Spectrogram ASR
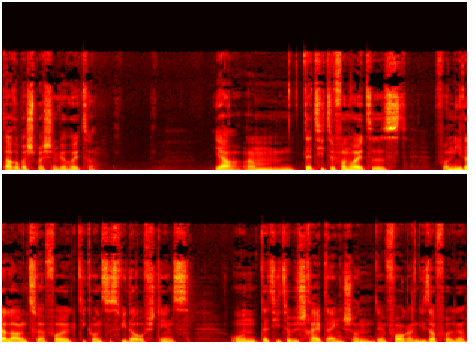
Darüber sprechen wir heute. Ja, ähm, der Titel von heute ist Von Niederlagen zu Erfolg, die Kunst des Wiederaufstehens. Und der Titel beschreibt eigentlich schon den Vorgang dieser Folge.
